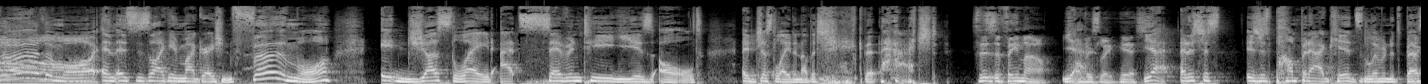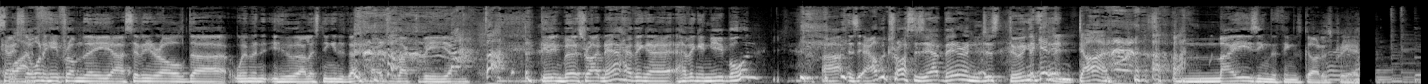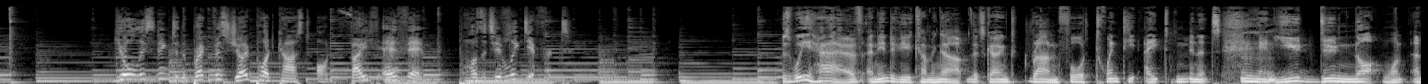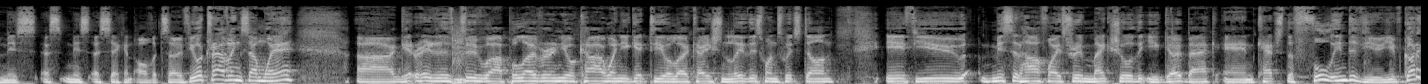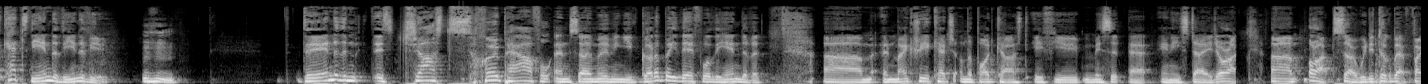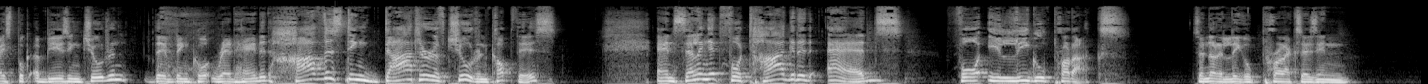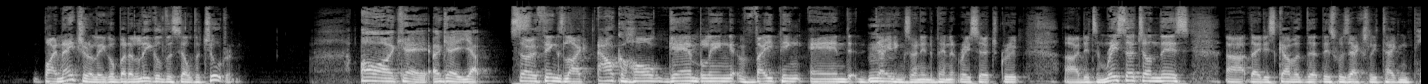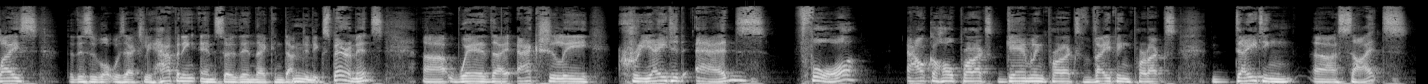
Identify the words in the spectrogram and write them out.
furthermore, and this is like in migration. Furthermore, it just laid at 70 years old. It just laid another chick that hatched. So this is a female. Yeah. Obviously, yes. Yeah, and it's just it's just pumping out kids and living its best Okay, life. so I want to hear from the uh, seven-year-old uh, women who are listening in today. Perhaps would like to be um, giving birth right now, having a having a newborn. Uh, is albatross is out there and just doing They're its getting thing. it done. Amazing the things God has created. You're listening to the Breakfast Show podcast on Faith FM. Positively different. Because we have an interview coming up that's going to run for 28 minutes, Mm-hmm. and you do not want to miss a, miss a second of it. So if you're traveling somewhere, uh, get ready to, to uh, pull over in your car when you get to your location. Leave this one switched on. If you miss it halfway through, make sure that you go back and catch the full interview. You've got to catch the end of the interview the end of the it's just so powerful and so moving. You've got to be there for the end of it, um, and make sure you catch it on the podcast if you miss it at any stage. All right, um, all right. So we did talk about Facebook abusing children. They've been caught red-handed, harvesting data of children. Cop this. and selling it for targeted ads for illegal products. So not illegal products as in by nature illegal, but illegal to sell to children. Oh, okay. Okay. Yep. So things like alcohol, gambling, vaping, and dating. So an independent research group uh, did some research on this. Uh, they discovered that this was actually taking place, that this is what was actually happening, and so then they conducted experiments uh, where they actually created ads for alcohol products, gambling products, vaping products, dating uh, sites.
